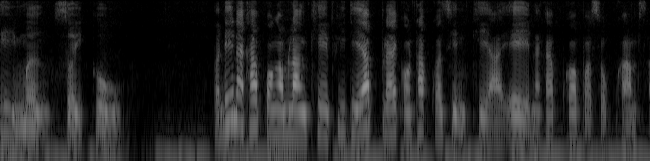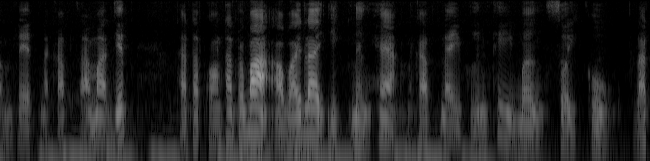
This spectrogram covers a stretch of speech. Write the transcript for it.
ที่เมืองซอยกูวันนี้นะครับกองกำลัง KPTF และกองทัพกสิน KIA นะครับก็ประสบความสำเร็จนะครับสามารถยึดฐานทัพของท่านพระบ้าเอาไว้ไล่อีกหนึ่งแห่งนะครับในพื้นที่เมืองสวยกูรัฐ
